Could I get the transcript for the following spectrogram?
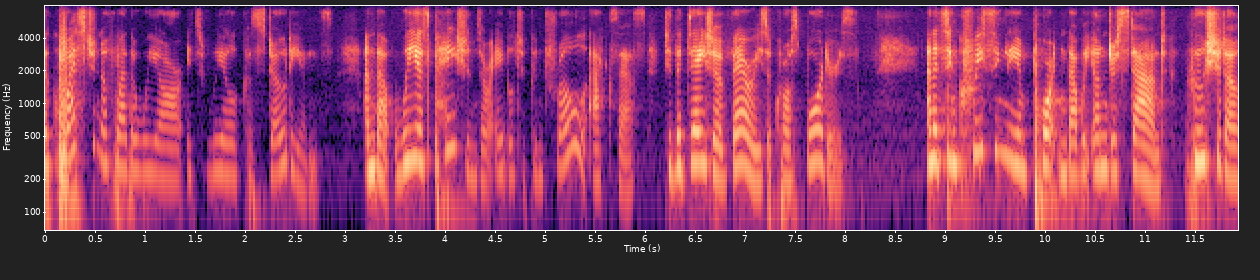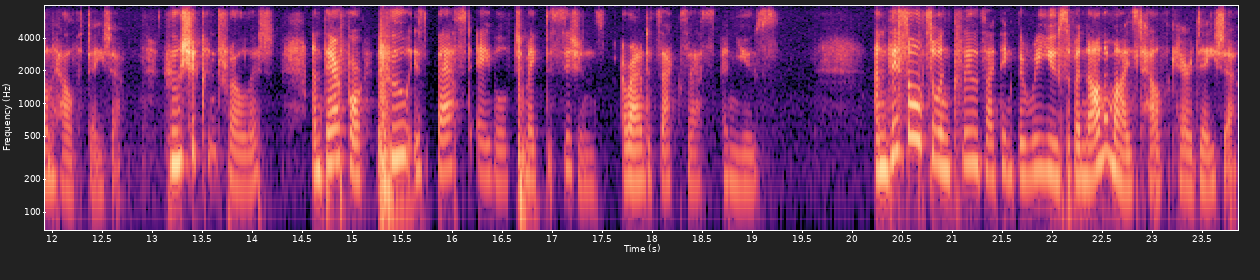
the question of whether we are its real custodians and that we as patients are able to control access to the data varies across borders. And it's increasingly important that we understand who should own health data, who should control it, and therefore who is best able to make decisions around its access and use. And this also includes, I think, the reuse of anonymized healthcare data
